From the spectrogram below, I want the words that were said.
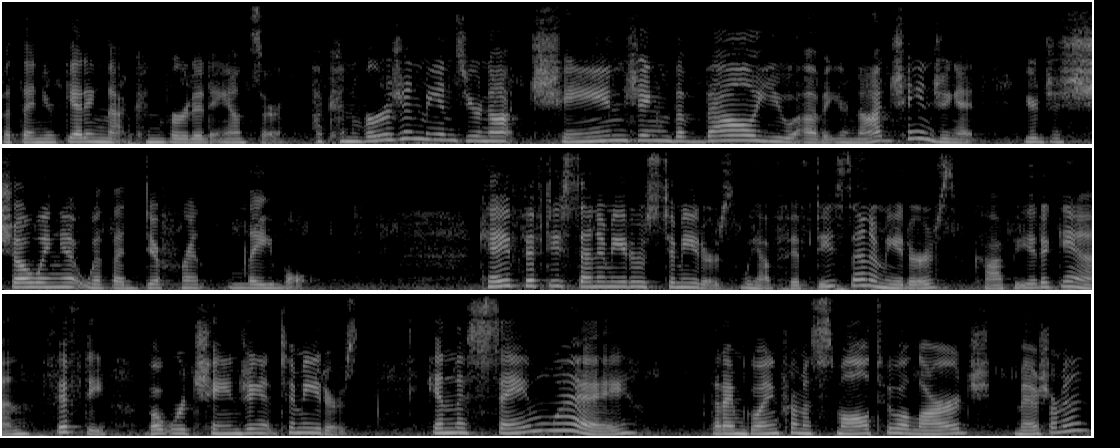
but then you're getting that converted answer. A conversion means you're not changing the value of it. You're not changing it. You're just showing it with a different label. Okay, 50 centimeters to meters. We have 50 centimeters, copy it again, 50, but we're changing it to meters. In the same way that I'm going from a small to a large measurement,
